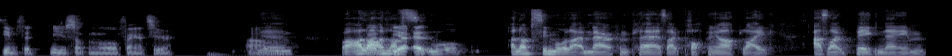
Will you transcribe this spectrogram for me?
teams that use something a little fancier. Um, yeah. Well, I'd, I'd love yeah, to see it, more. I'd love to see more like American players like popping up like as like big name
